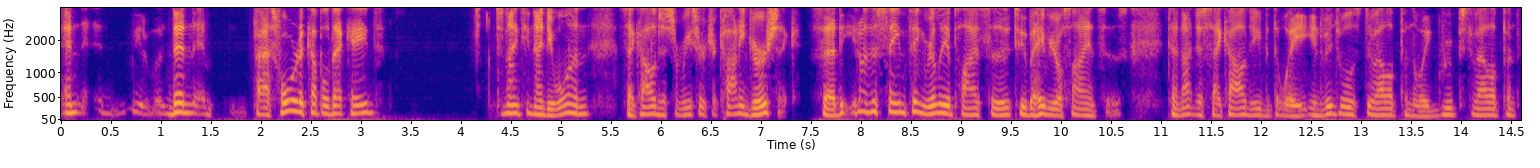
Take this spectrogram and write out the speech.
And then fast forward a couple decades, to 1991, psychologist and researcher Connie Gersick said, you know, the same thing really applies to, to behavioral sciences, to not just psychology, but the way individuals develop and the way groups develop. And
